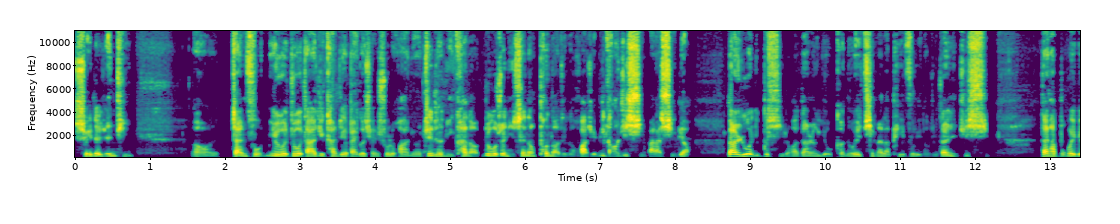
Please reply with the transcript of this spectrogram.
随着人体，呃，粘附？如果如果大家去看这个百科全书的话，就这时候你看到，如果说你身上碰到这个化学，你赶快去洗，把它洗掉。当然，如果你不洗的话，当然有可能会侵害到皮肤里头去。但是你去洗，但它不会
